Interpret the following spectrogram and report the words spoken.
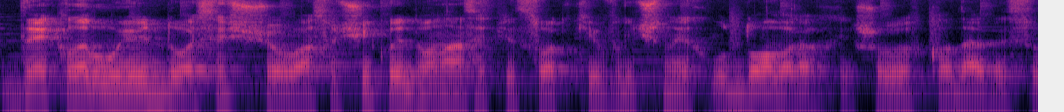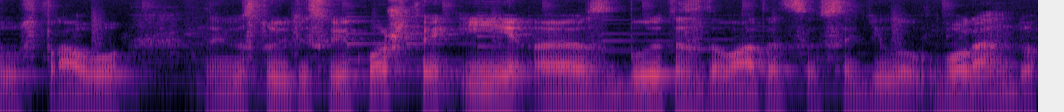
Декларують досі, що вас очікує 12% річних у доларах, якщо ви вкладете цю справу, заінвестуєте свої кошти і е, будете здавати це все діло в оренду.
